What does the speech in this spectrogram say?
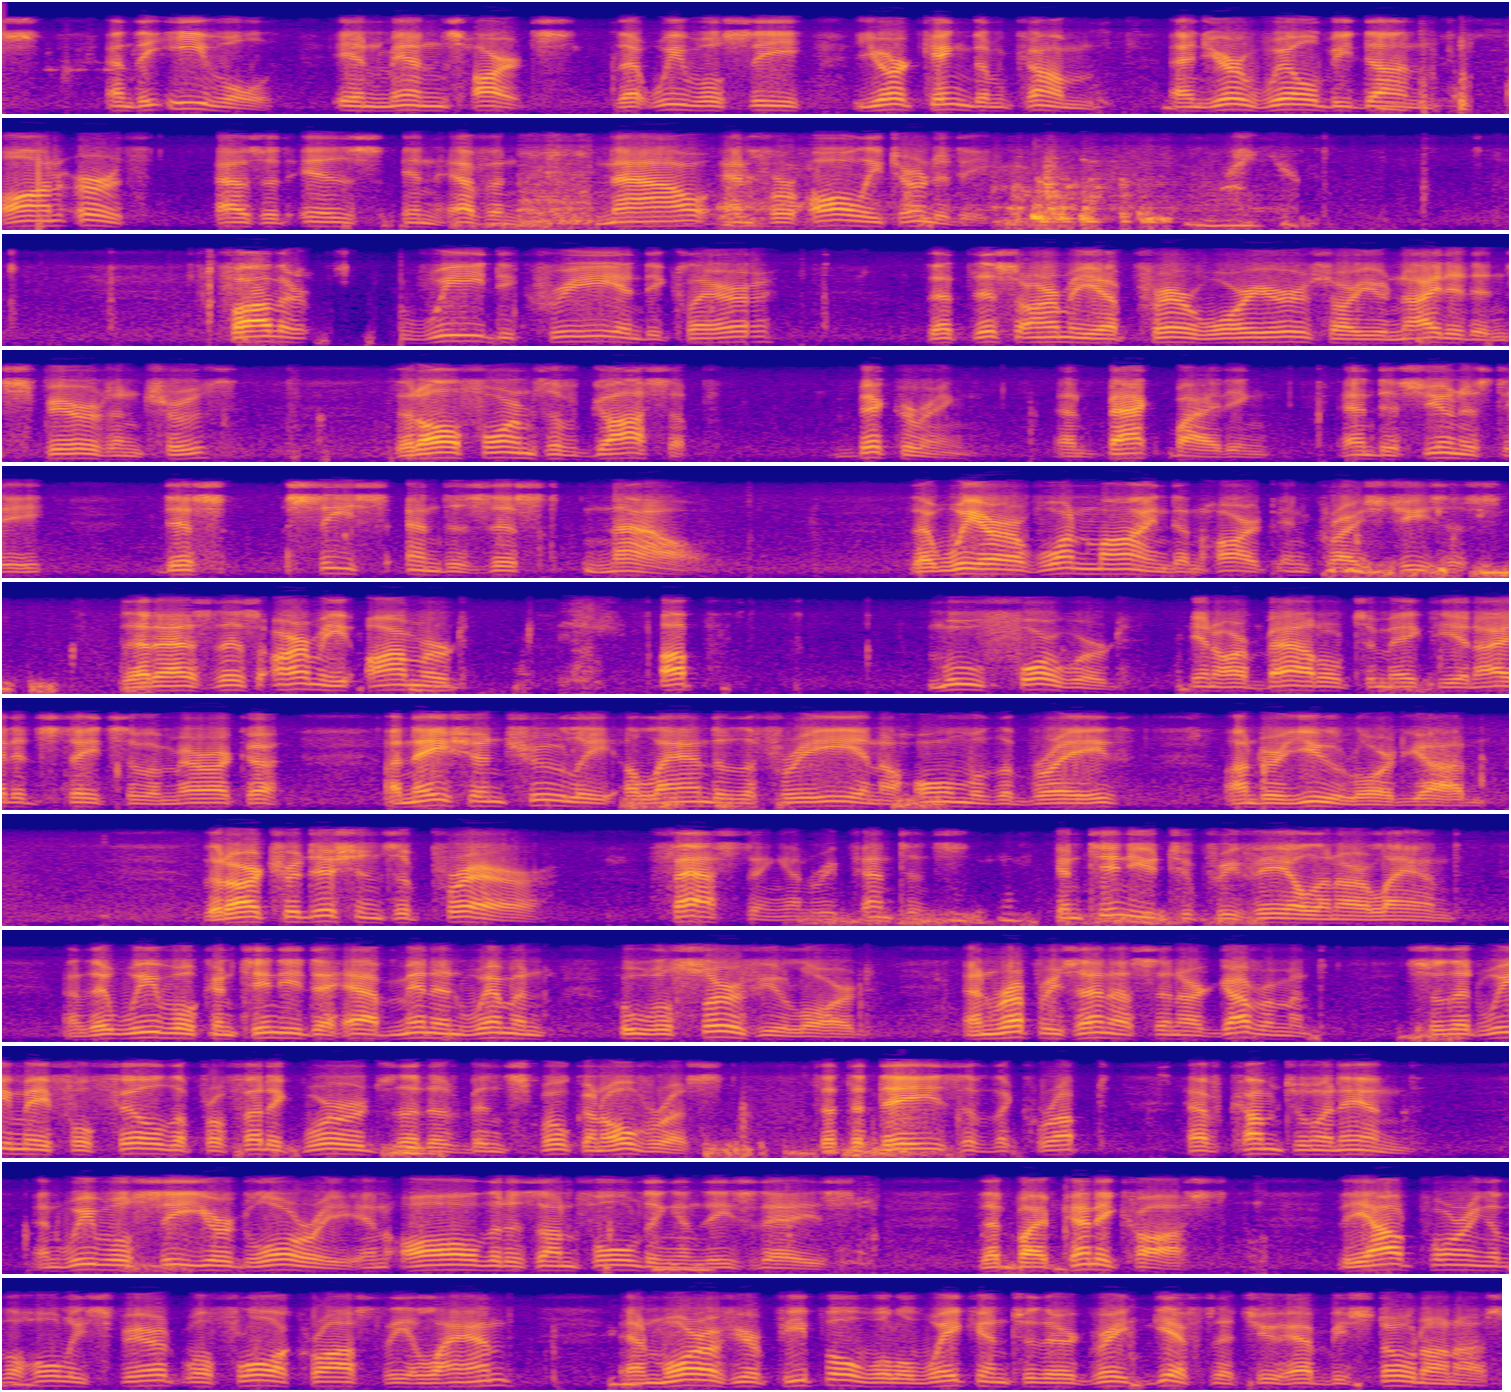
and the evil in men's hearts that we will see your kingdom come and your will be done on earth as it is in heaven, now and for all eternity. Father, we decree and declare that this army of prayer warriors are united in spirit and truth, that all forms of gossip, bickering, and backbiting and disunity dis- cease and desist now. That we are of one mind and heart in Christ Jesus. That as this army armored up move forward in our battle to make the United States of America a nation truly a land of the free and a home of the brave under you, Lord God. That our traditions of prayer, fasting, and repentance continue to prevail in our land, and that we will continue to have men and women who will serve you, Lord, and represent us in our government so that we may fulfill the prophetic words that have been spoken over us, that the days of the corrupt have come to an end, and we will see your glory in all that is unfolding in these days, that by Pentecost, the outpouring of the Holy Spirit will flow across the land, and more of your people will awaken to their great gift that you have bestowed on us,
